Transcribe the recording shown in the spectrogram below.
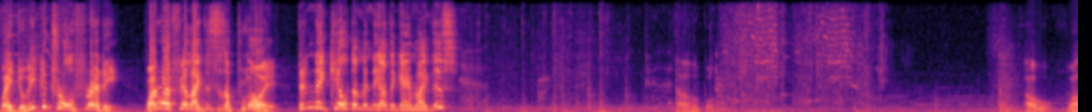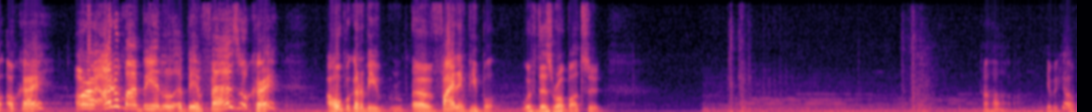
Wait, do we control Freddy? Why do I feel like this is a ploy? Didn't they kill them in the other game like this? Oh boy. Oh, well, okay. Alright, I don't mind being uh, being fast, okay. I hope we're gonna be uh, fighting people with this robot suit. Aha, here we go.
